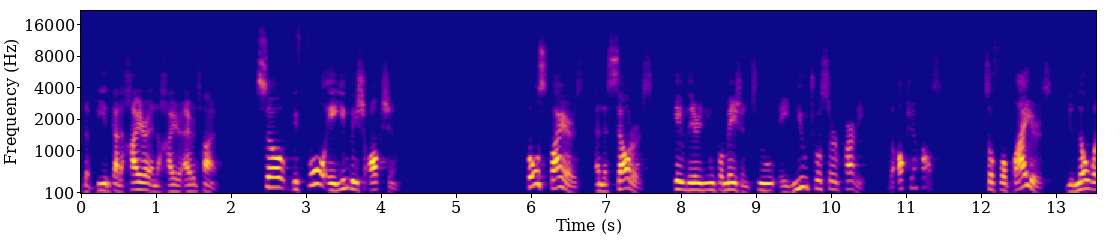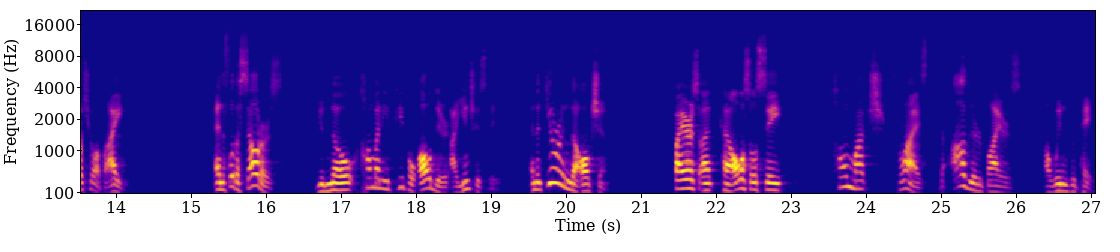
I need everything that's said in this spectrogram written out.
the bid got higher and higher every time. So before a English auction, both buyers and the sellers gave their information to a neutral third party, the auction house. So for buyers, you know what you are buying. And for the sellers, you know how many people out there are interested. And during the auction, buyers can also say how much price the other buyers are willing to pay.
